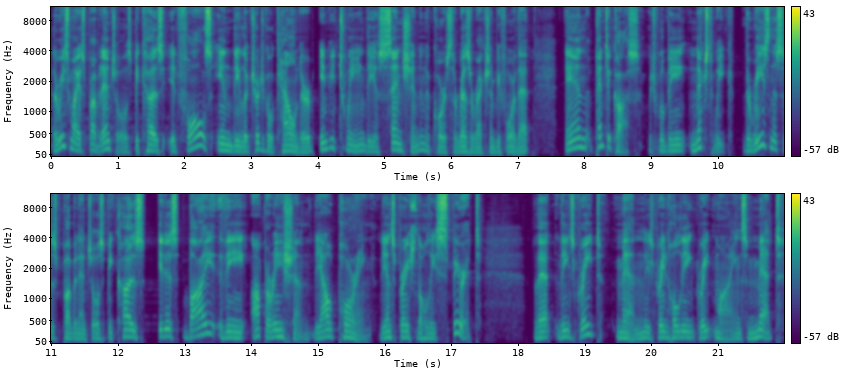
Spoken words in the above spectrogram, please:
The reason why it's providential is because it falls in the liturgical calendar in between the Ascension and, of course, the resurrection before that, and Pentecost, which will be next week. The reason this is providential is because it is by the operation, the outpouring, the inspiration of the Holy Spirit that these great men, these great holy, great minds met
